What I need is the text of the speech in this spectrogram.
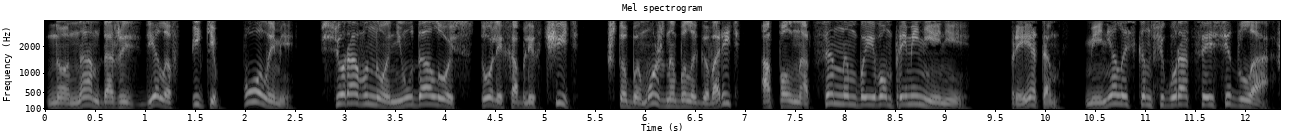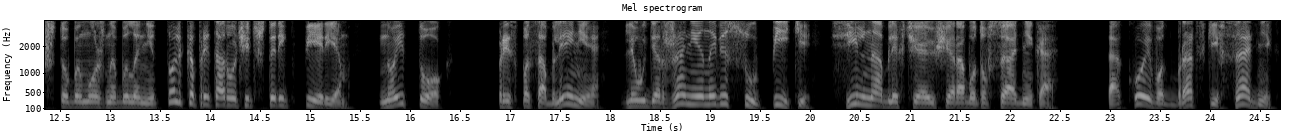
но нам, даже сделав пики полыми, все равно не удалось столь их облегчить, чтобы можно было говорить о полноценном боевом применении. При этом менялась конфигурация седла, чтобы можно было не только приторочить штырик перьям, но и ток. Приспособление для удержания на весу пики, сильно облегчающее работу всадника. Такой вот братский всадник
